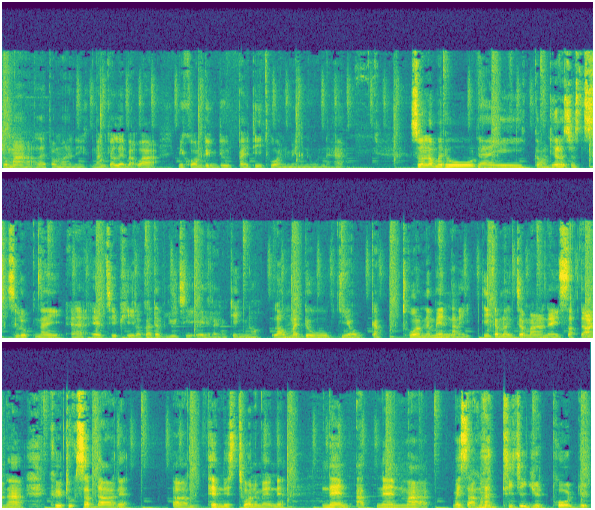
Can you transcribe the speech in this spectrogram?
ก็มาอะไรประมาณนี้ มันก็เลยแบบว่ามีความดึงดูดไปที่ทัวร์นาเมนต์นู้นนะฮะ ส่วนเรามาดูในก่อนที่เราจะสรุปใน ATP แล้วก็ WTA ranking เนาะเรามาดูเกี่ยวกับทัวร์นาเมนต์ไหนที่กำลังจะมาในสัปดาห์หน้า คือทุกสัปดาห์เนี้ยเทนนิสทัวร์นาเมนต์เนี่ยแน่นอัดแน่นมาก ไม่สามารถที่จะหยุดพูดหยุด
